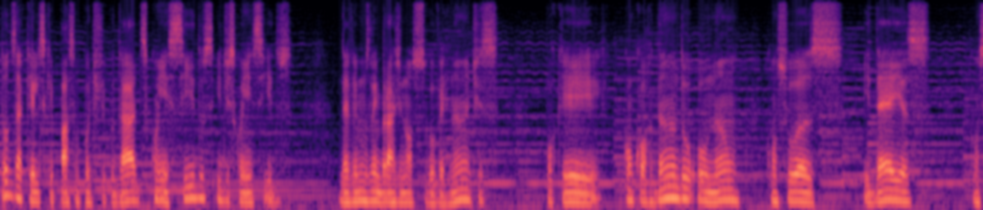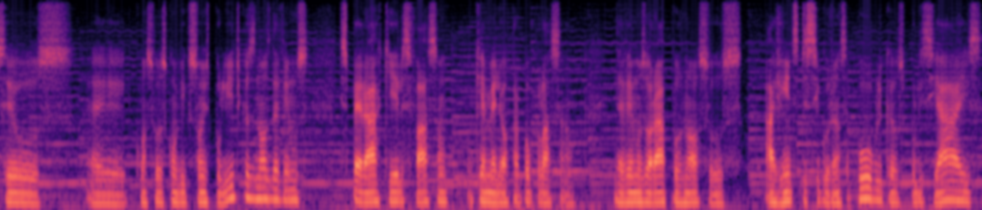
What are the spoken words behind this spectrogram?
todos aqueles que passam por dificuldades, conhecidos e desconhecidos. Devemos lembrar de nossos governantes, porque concordando ou não com suas ideias, com, seus, é, com as suas convicções políticas, nós devemos esperar que eles façam o que é melhor para a população. Devemos orar por nossos agentes de segurança pública, os policiais,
